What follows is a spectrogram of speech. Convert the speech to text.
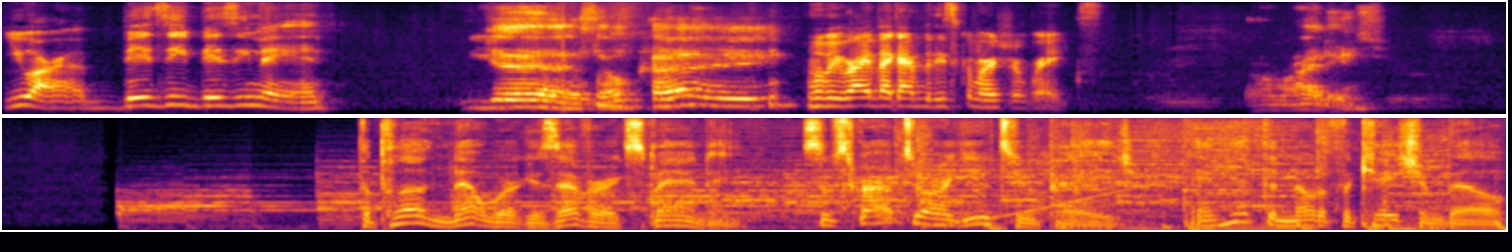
you are a busy, busy man. Yes. Okay. we'll be right back after these commercial breaks. All righty. The Plug Network is ever expanding subscribe to our YouTube page, and hit the notification bell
